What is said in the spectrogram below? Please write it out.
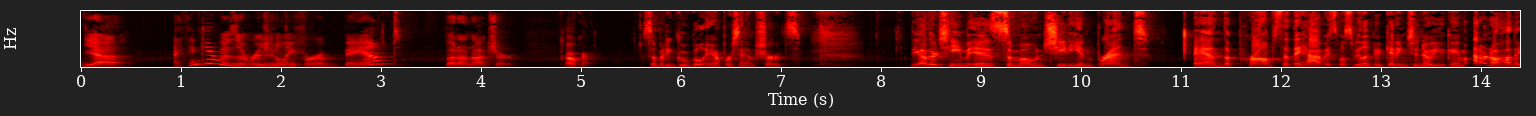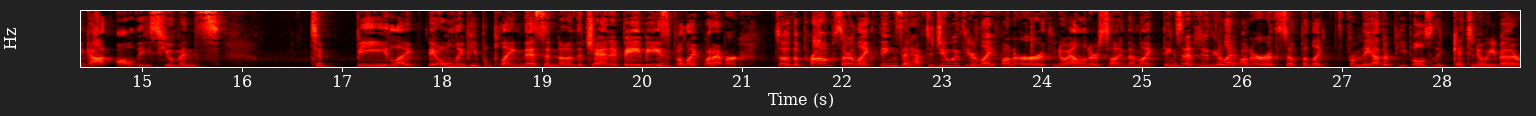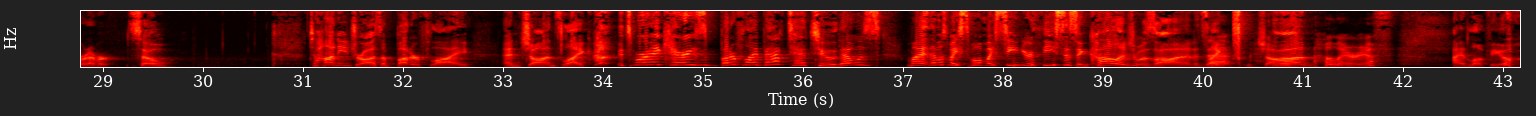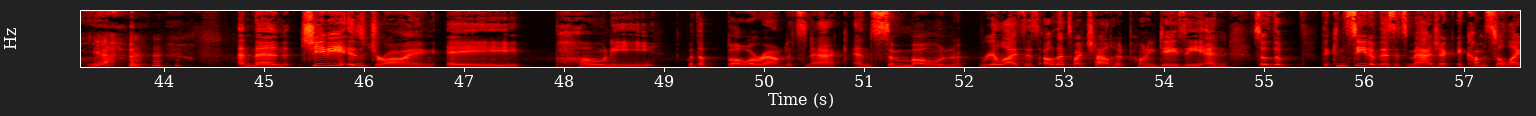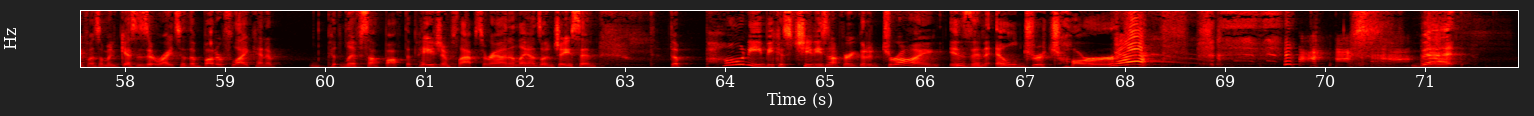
Yeah. I think it was originally for a band, but I'm not sure. Okay. Somebody Google ampersand shirts. The other team is Simone, Chidi, and Brent. And the prompts that they have, it's supposed to be like a getting to know you game. I don't know how they got all these humans to be like the only people playing this and none of the Janet babies, but like whatever. So the prompts are like things that have to do with your life on Earth. You know, Eleanor's telling them like things that have to do with your life on Earth. So, but like from the other people, so they get to know you better, or whatever. So Tahani draws a butterfly, and John's like, "It's Mariah Carey's butterfly back tattoo. That was my that was my what my senior thesis in college was on." And it's That like, John, hilarious. I love you. Yeah. And then Chidi is drawing a pony with a bow around its neck, and Simone realizes, "Oh, that's my childhood pony Daisy." And so the the conceit of this, it's magic. It comes to life when someone guesses it right. So the butterfly kind of p- lifts up off the page and flaps around and lands on Jason. The pony, because Chidi's not very good at drawing, is an eldritch horror that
